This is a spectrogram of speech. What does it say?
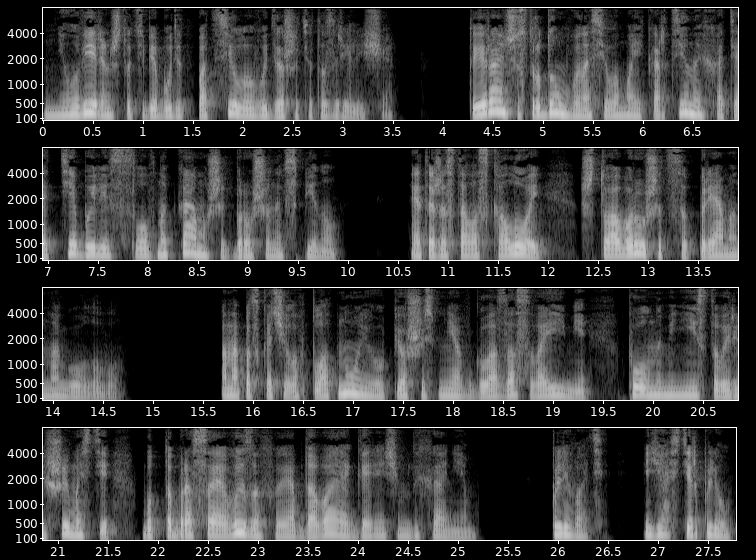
Не уверен, что тебе будет под силу выдержать это зрелище. Ты и раньше с трудом выносила мои картины, хотя те были словно камушек, брошенный в спину. Это же стало скалой, что обрушится прямо на голову. Она подскочила вплотную, упершись мне в глаза своими – полными неистовой решимости, будто бросая вызов и обдавая горячим дыханием. «Плевать, я стерплю.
